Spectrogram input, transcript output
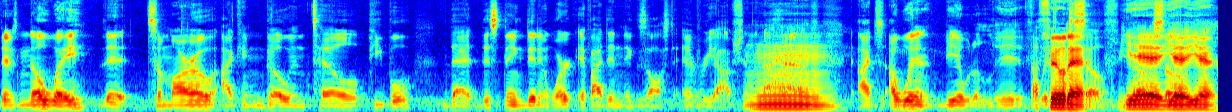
there's no way that tomorrow I can go and tell people that this thing didn't work if I didn't exhaust every option that I have. Mm. I just I wouldn't be able to live. I with feel that. myself, you know? Yeah, So yeah, yeah.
